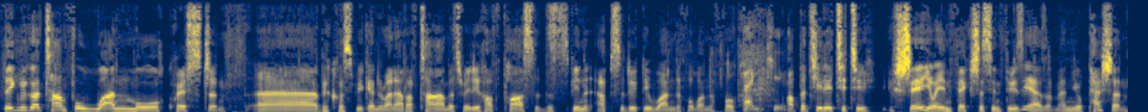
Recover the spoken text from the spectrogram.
I think we've got time for one more question uh, because we're going to run out of time. It's really half past. So this has been an absolutely wonderful, wonderful Thank you. opportunity to share your infectious enthusiasm and your passion.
